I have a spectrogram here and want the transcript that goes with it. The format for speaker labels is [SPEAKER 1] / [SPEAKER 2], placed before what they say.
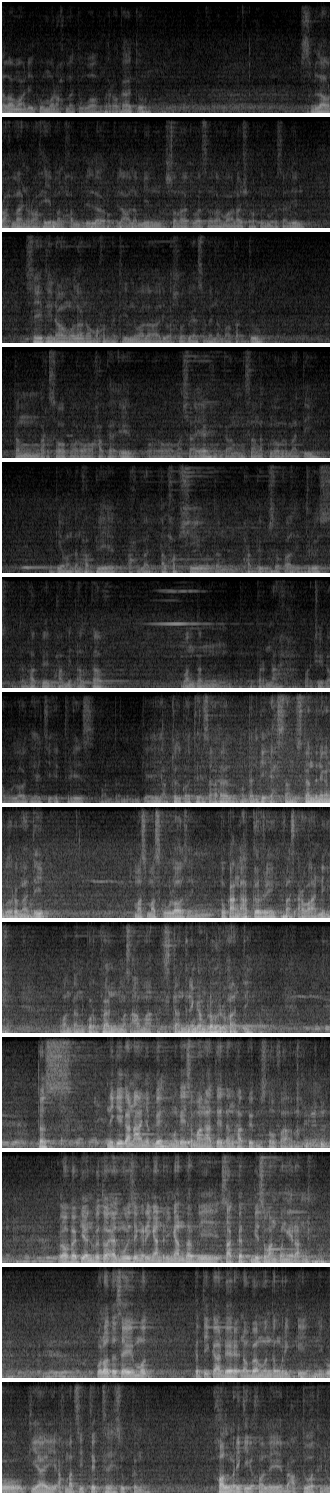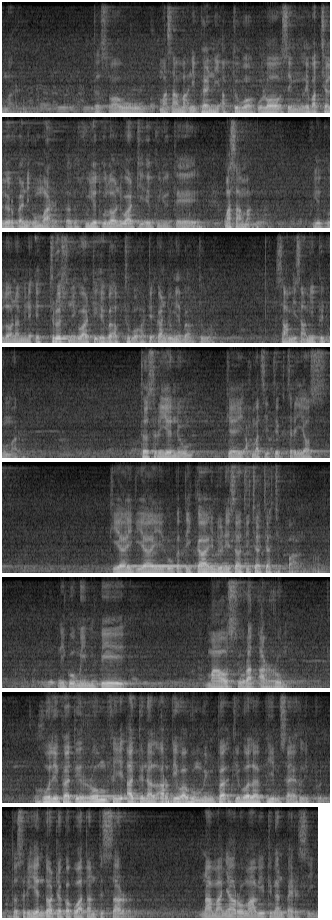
[SPEAKER 1] Assalamualaikum warahmatullahi wabarakatuh. Bismillahirrahmanirrahim. Alhamdulillah Rabbil Alamin. Wassalatu wassalamu ala ashrafil mursalin. Sayyidina Maulana Muhammadin Wa ala alihi wa sahbihi asmin Nama ba'du. Teng ngerso para habaib Para masyayih Yang sangat kula hormati. Jadi wonten Habib Ahmad Al-Habsyi Wonten Habib Mustafa Al-Idrus Wonten Habib Hamid Al-Taf Wonten pernah Pak D Kawula Kiai Haji Idris wonten Kiai Abdul Qadir Sahal wonten Kiai Ihsan sedanten ingkang kula hormati Mas-mas kula sing tukang atur nih Mas Arwani. Wonten kurban Mas Ama sedanten ingkang kula hormati. Terus niki kan anyep nggih mengke semangate teng Habib Mustafa. Kalau bagian betul ilmu sing ringan-ringan tapi saged nggih sowan pangeran. Kula tesih emut ketika derek nambah teng mriki niku Kiai Ahmad Siddiq saya sugeng. Khol mriki khol Mbak Abdullah bin Umar. Terus wau Mas Amak ini Bani Abdullah, kula sing lewat jalur Bani Umar. Terus buyut kula niku adike buyute Mas Amak. Buyut kula namine Idrus niku adike Mbak Abdullah, adik kandungnya Mbak Abdullah. Sami-sami bin Umar. Terus niku Kiai Ahmad Siddiq ceriyos kiai-kiai itu ketika Indonesia dijajah Jepang niku mimpi mau surat Ar-Rum Hulibatir Rum fi adnal ardi wa hum min ba'di walabihim sayaghlibun. Terus riyen itu ada kekuatan besar namanya Romawi dengan Persia.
